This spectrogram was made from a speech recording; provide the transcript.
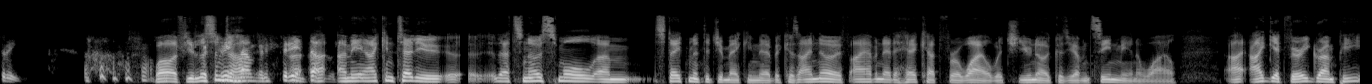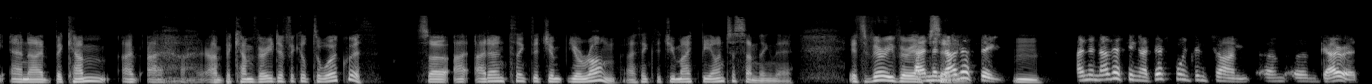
three. Well, if you listen to, her, I, I, mean, I can tell you uh, that's no small um, statement that you're making there because I know if I haven't had a haircut for a while, which you know because you haven't seen me in a while, I, I get very grumpy and I become I, I, I become very difficult to work with. So I, I don't think that you're, you're wrong. I think that you might be onto something there. It's very very upsetting. and another thing, mm. and another thing at this point in time, um, uh, Gareth,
